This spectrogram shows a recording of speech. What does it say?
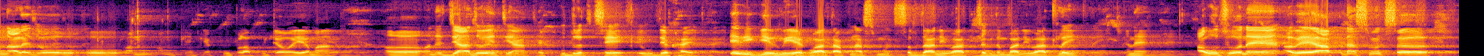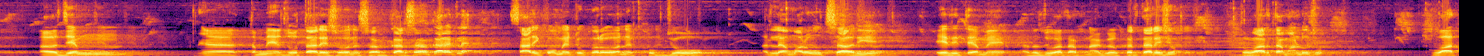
ઉનાળે જો આમ આમ ક્યાંક ક્યાંક કૂપળા ફૂટ્યા હોય એમાં અને જ્યાં જોઈએ ત્યાં કંઈક કુદરત છે એવું દેખાય. એવી ગીરની એક વાત આપના સમક્ષ, શ્રદ્ધાની વાત, જગદંબાની વાત લઈ અને આવું છું. અને હવે આપના સમક્ષ જેમ તમે જોતા રહેશો અને સહકાર સહકાર એટલે સારી કોમેન્ટો કરો અને ખૂબ જોવો. એટલે અમારો ઉત્સાહ રહીએ. એ રીતે અમે રજૂઆત આપના આગળ કરતા રહીશું. તો વાર્તા માંડું છું. વાત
